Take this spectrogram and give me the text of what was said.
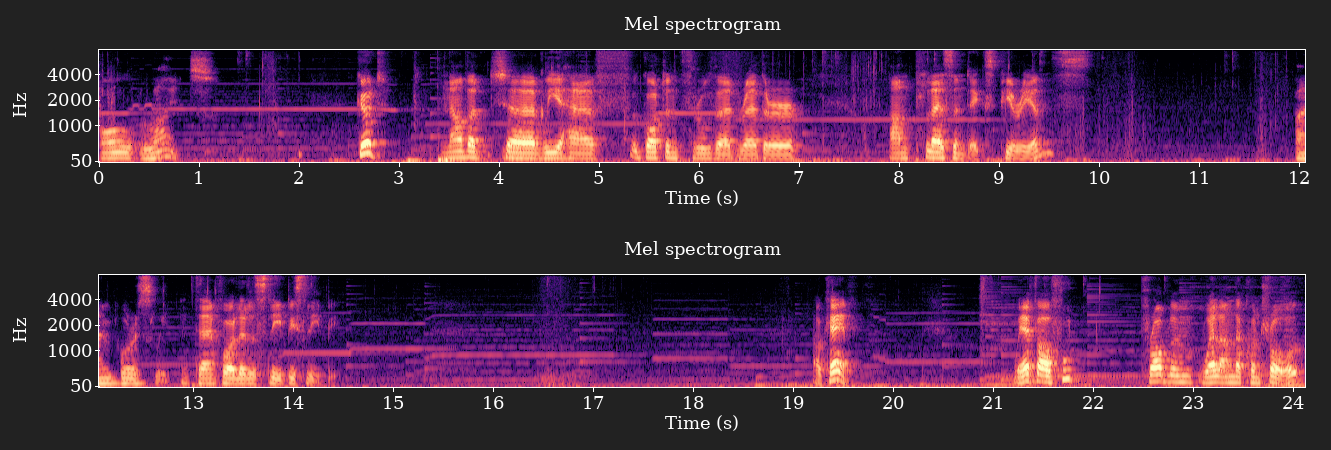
All right. Good. Now that uh, we have gotten through that rather unpleasant experience, Time for a sleep. time for a little sleepy sleepy. Okay. We have our food problem well under control.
